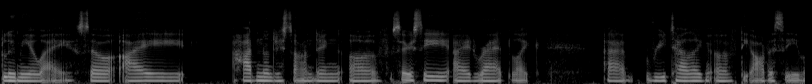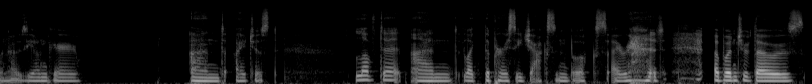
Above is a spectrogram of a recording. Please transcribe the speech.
blew me away. So I had an understanding of Circe. I had read like a retelling of the Odyssey when I was younger, and I just loved it. And like the Percy Jackson books, I read a bunch of those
